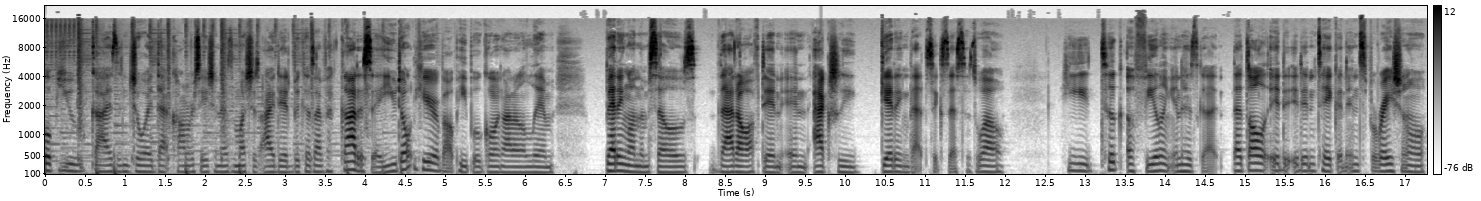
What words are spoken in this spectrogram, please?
Hope you guys enjoyed that conversation as much as I did because I've got to say, you don't hear about people going out on a limb, betting on themselves that often, and actually getting that success as well. He took a feeling in his gut. That's all. It, it didn't take an inspirational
